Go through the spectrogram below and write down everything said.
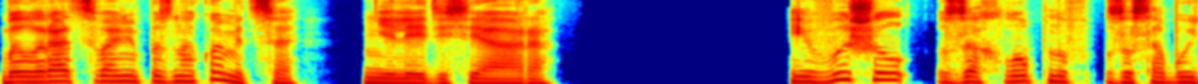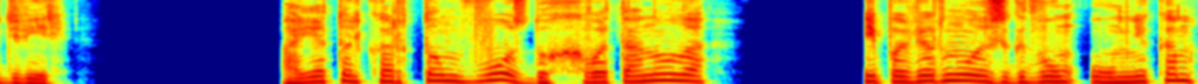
«Был рад с вами познакомиться, не леди Сиара». И вышел, захлопнув за собой дверь. А я только ртом в воздух хватанула и повернулась к двум умникам,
